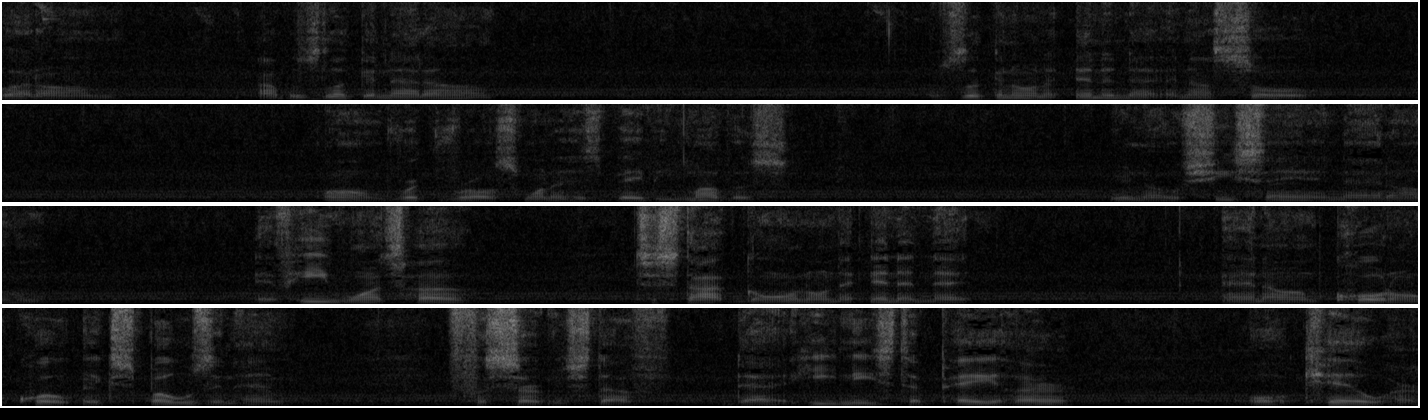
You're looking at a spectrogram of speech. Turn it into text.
But um, I was looking at um, I was looking on the internet and I saw um Rick Ross, one of his baby mothers. You know, she's saying that um, if he wants her to stop going on the internet and um, quote unquote exposing him for certain stuff that he needs to pay her or kill her.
